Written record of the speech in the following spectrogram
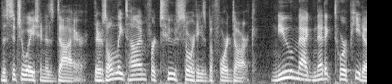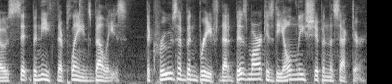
The situation is dire. There's only time for two sorties before dark. New magnetic torpedoes sit beneath their planes' bellies. The crews have been briefed that Bismarck is the only ship in the sector.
